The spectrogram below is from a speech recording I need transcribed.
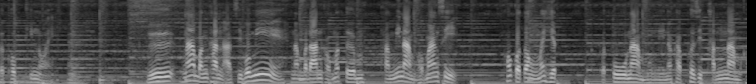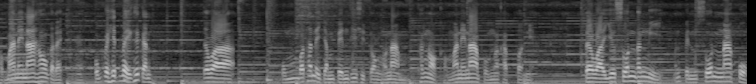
กระทบที่หน้อยอหรือหน้าบางท่านอาจสิบ่มีน้ำบาดาลเขามาเติมถ้ามีน้ำเขามาจังซี้เฮาก็ต้องมาเฮ็ดประตูน้ำตรงนี้นะครับ เพื่อสิพันน้ำเข้ามาในหน้าเฮาก็ได้ ผมก็เฮ็ดไว้คือกัน แต่ว่า ผมบ่ท่านได้จำเป็นที่สิต้องเอาน้ำทั้งนอกเข้ามาในหน้าผมนะครับ ตอนเนี้ยแต่ว่าอยู่โซนทั้งนี้มันเป็นโซนหน้าโคก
